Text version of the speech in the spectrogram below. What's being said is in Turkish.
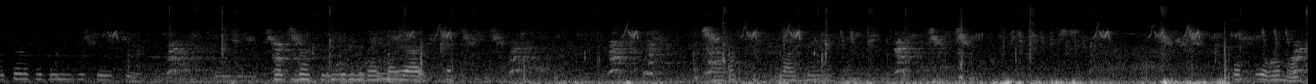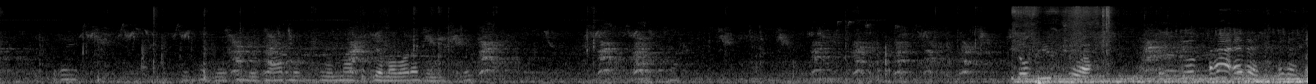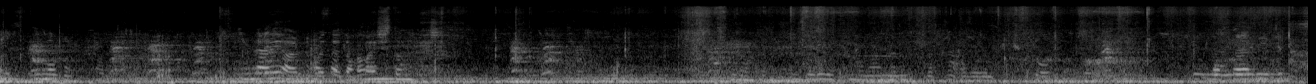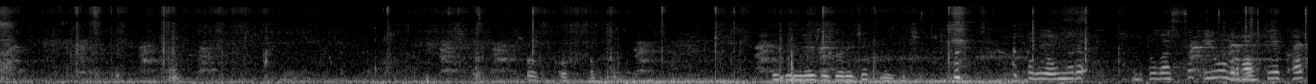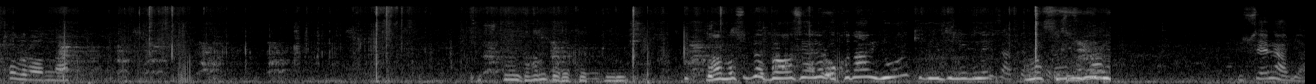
O tarafa dönünce şey yapıyor. Çok nasıl gideyim ben bayağı işte. Ya bak kutular böyle. Topluyorum ama. Burada gördüm de yarın öbür onlar bir canavara dönüşecek. O büyük çuval. Yok, ha evet, evet. Üstüne bu. Kimlere yardım edelim baştan? Günleri de görecek miydik? Oluyor onları dolaşsak iyi olur. Haftaya kart olur onlar. Üstten daha mı bereketliymiş? Nasıl böyle bazı yerler o kadar yoğun ki birbirlerine. Ama sizin böyle Hüseyin abla.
